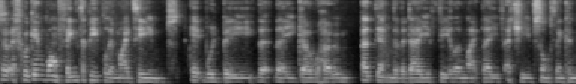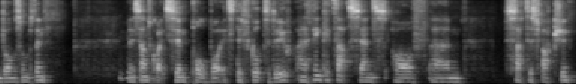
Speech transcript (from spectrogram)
So if we give one thing to people in my teams, it would be that they go home at the end of the day feeling like they've achieved something and done something. Mm-hmm. And it sounds quite simple, but it's difficult to do. And I think it's that sense of um, satisfaction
